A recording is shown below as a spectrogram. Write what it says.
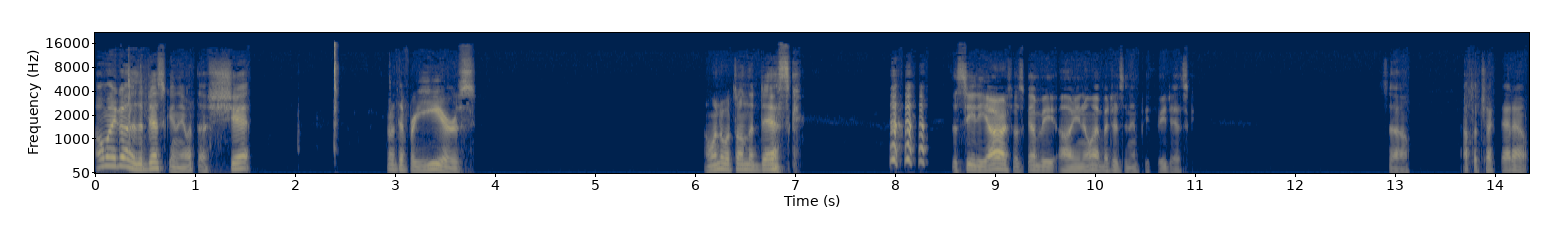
Oh my god, there's a disc in there. What the shit? I've Been there for years. I wonder what's on the disc. the CDR, so it's gonna be. Oh, you know, what? I bet it's an MP3 disc. So I'll have to check that out.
